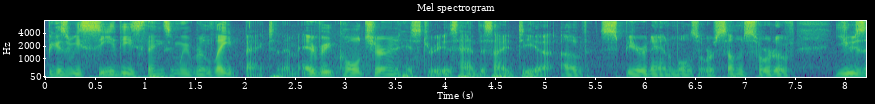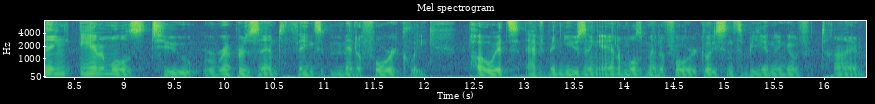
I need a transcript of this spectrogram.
because we see these things and we relate back to them. Every culture in history has had this idea of spirit animals or some sort of using animals to represent things metaphorically. Poets have been using animals metaphorically since the beginning of time.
